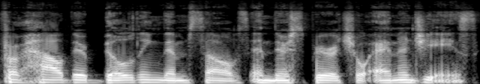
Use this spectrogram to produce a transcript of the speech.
from how they're building themselves and their spiritual energies.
